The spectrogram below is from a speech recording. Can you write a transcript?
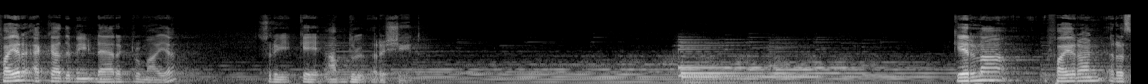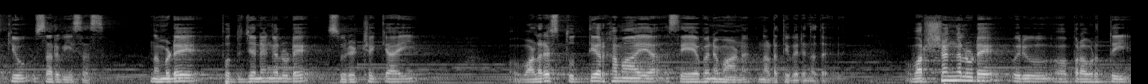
ഫയർ അക്കാദമി ഡയറക്ടറുമായ Shri K Abdul Rasheed. Kerala fire and rescue services നമ്മുടെ പൊതുജനങ്ങളുടെ സുരക്ഷയ്ക്കായി വളരെ സ്തുത്യർഹമായ സേവനമാണ് നടത്തിവരുന്നത് വർഷങ്ങളുടെ ഒരു പ്രവൃത്തി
